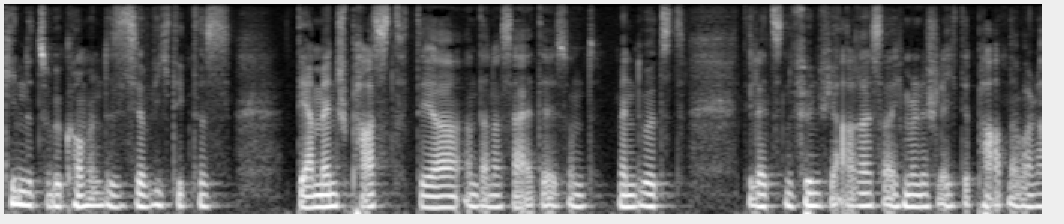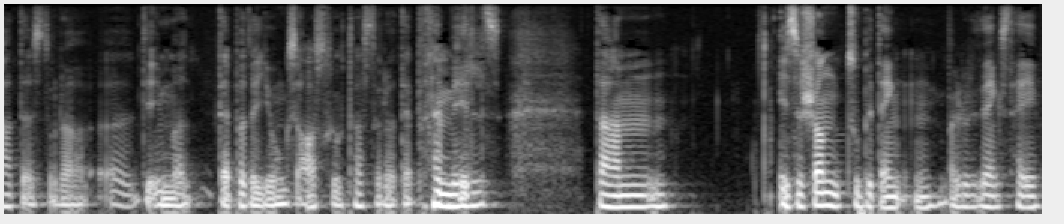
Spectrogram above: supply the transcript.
Kinder zu bekommen. Das ist ja wichtig, dass der Mensch passt, der an deiner Seite ist. Und wenn du jetzt die letzten fünf Jahre, sag ich mal, eine schlechte Partnerwahl hattest oder äh, dir immer depperte Jungs ausgesucht hast oder depperte Mädels, dann ist es schon zu bedenken, weil du dir denkst, hey,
